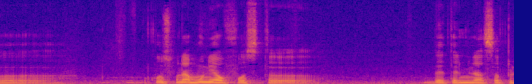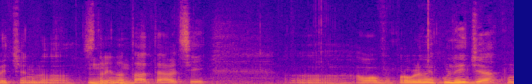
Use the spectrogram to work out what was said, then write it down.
uh, cum spuneam, unii au fost uh, determinați să plece în uh, străinătate, mm-hmm. alții uh, au avut probleme cu legea. Cum,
